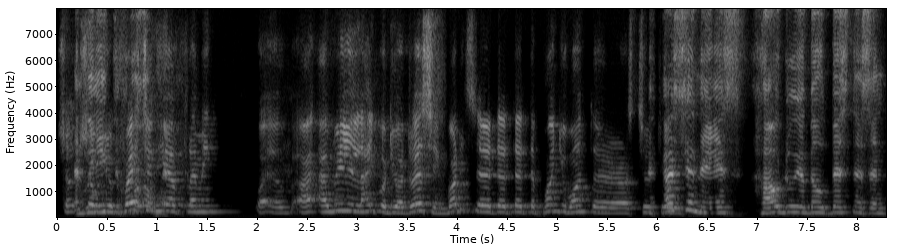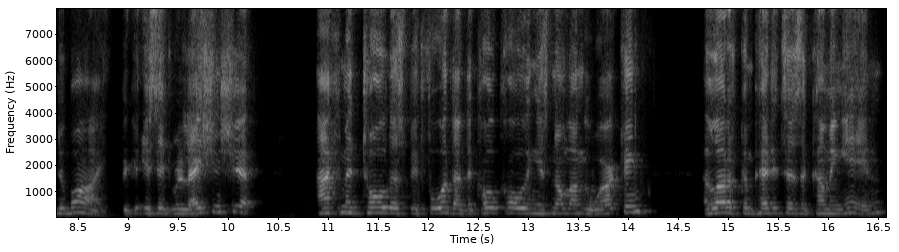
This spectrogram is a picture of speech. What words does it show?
So, so your question here, Fleming, well, I, I, really like what you're addressing. What is the, the, the point you want uh, us to, The question is, how do you build business in Dubai? Is it relationship? Ahmed told us before that the cold calling is no longer working. A lot of competitors are coming in.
